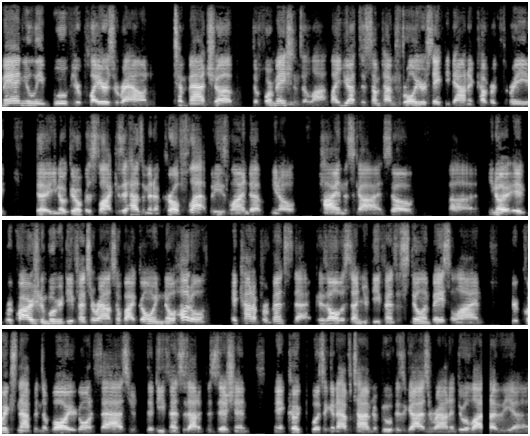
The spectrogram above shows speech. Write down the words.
manually move your players around to match up the formations a lot like you have to sometimes roll your safety down and cover three to you know get over the slot because it has him in a curl flat, but he's lined up you know high in the sky. So uh, you know it requires you to move your defense around. So by going no huddle, it kind of prevents that because all of a sudden your defense is still in baseline. You're quick snapping the ball. You're going fast. You're, the defense is out of position, and Cook wasn't going to have time to move his guys around and do a lot of the uh,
